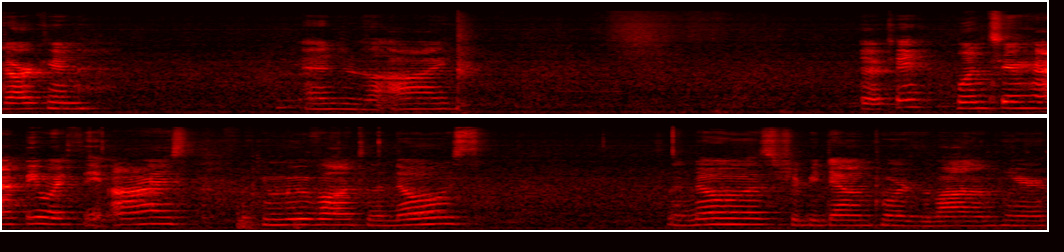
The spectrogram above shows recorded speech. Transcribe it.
darken edge of the eye. Okay, once you're happy with the eyes, you can move on to the nose. The nose should be down towards the bottom here.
